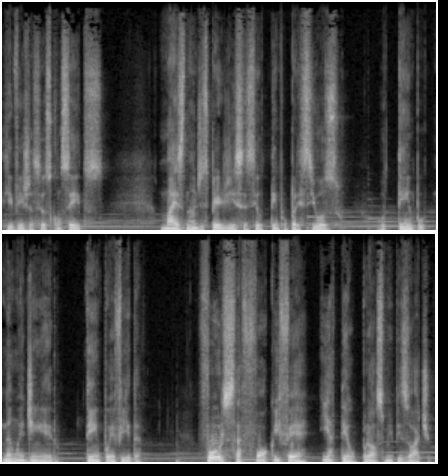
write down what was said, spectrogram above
reveja seus conceitos, mas não desperdice seu tempo precioso. O tempo não é dinheiro, tempo é vida. Força, foco e fé, e até o próximo episódio.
